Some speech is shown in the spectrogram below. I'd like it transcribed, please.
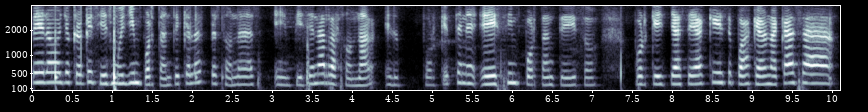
Pero yo creo que sí es muy importante que las personas empiecen a razonar el por qué tener, es importante eso. Porque ya sea que se pueda en una casa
